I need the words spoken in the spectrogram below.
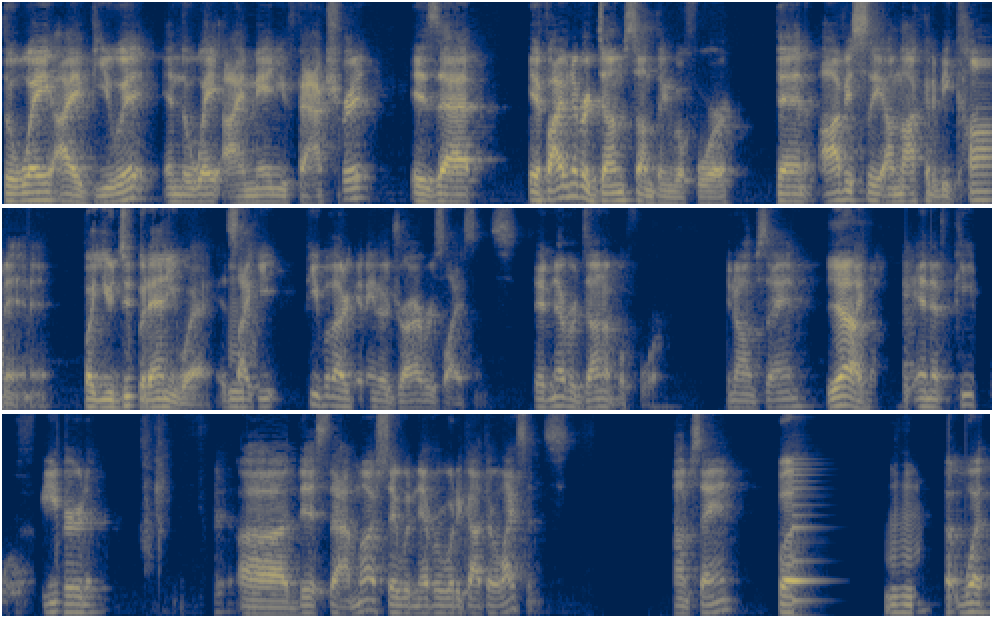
the way I view it and the way I manufacture it is that if I've never done something before, then obviously I'm not going to be confident in it. But you do it anyway. It's Mhm. like you, people that are getting their driver's license. They've never done it before. You know what I'm saying? Yeah, Like, and if people feared uh, this that much, they would never would have got their license. You know what I'm saying, but Mhm. but what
